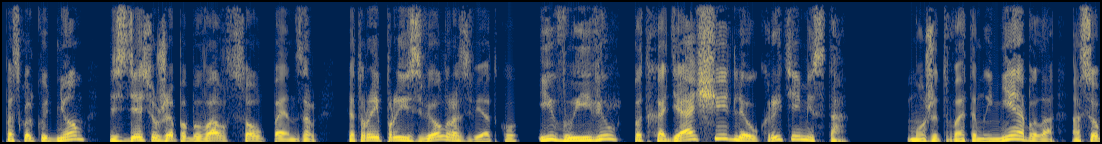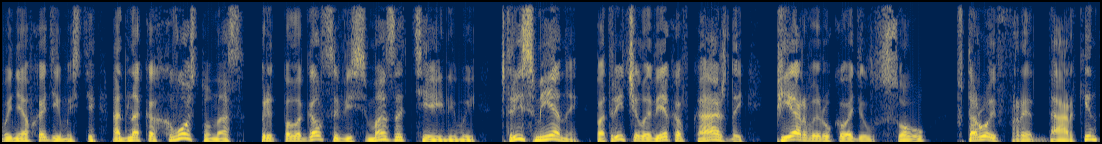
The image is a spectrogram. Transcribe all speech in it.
поскольку днем здесь уже побывал Сол Пензер, который произвел разведку и выявил подходящие для укрытия места. Может, в этом и не было особой необходимости, однако хвост у нас предполагался весьма затейливый. В три смены, по три человека в каждой. Первый руководил Соу, второй — Фред Даркин,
